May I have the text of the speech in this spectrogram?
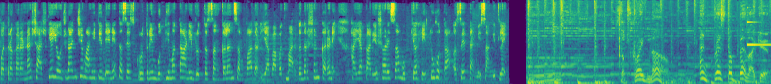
पत्रकारांना शासकीय योजनांची माहिती देणे तसेच कृत्रिम बुद्धिमत्ता आणि वृत्त संकलन संपादन याबाबत मार्गदर्शन करणे हा या कार्यशाळेचा मुख्य हेतू होता असे त्यांनी सांगितले Subscribe now and press the bell icon.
